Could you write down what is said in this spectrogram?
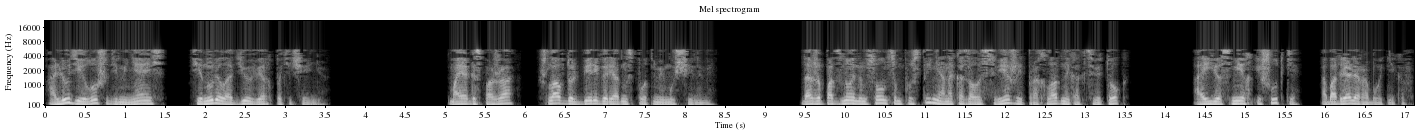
а люди и лошади, меняясь, тянули ладью вверх по течению. Моя госпожа шла вдоль берега рядом с потными мужчинами. Даже под знойным солнцем пустыни она казалась свежей, прохладной, как цветок, а ее смех и шутки ободряли работников.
